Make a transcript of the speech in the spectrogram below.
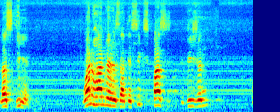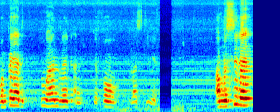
last year. 136 pass division compared to 204 last year. Amusile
